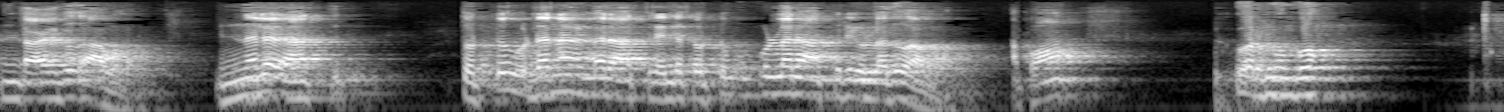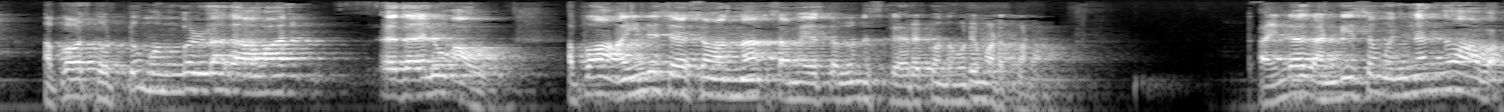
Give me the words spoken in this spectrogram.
ഉണ്ടായത് ആവാം. ഇന്നലെ രാത്രി തൊട്ട് ഉടനെ ഉള്ള രാത്രി അല്ലെ തൊട്ട് മുമ്പുള്ള രാത്രി ഉള്ളതും ആവാം. അപ്പോൾ ഉറങ്ങുമ്പോ അപ്പോൾ തൊട്ട് മുമ്പുള്ളതാവാൻ ഏതായാലും ആവും. അപ്പോൾ അതിന്റെ ശേഷം വന്ന സമയത്തുള്ള നിസ്കാരമൊക്കെ ഒന്നും കൂടി മടക്കണം. അതിന്റെ രണ്ടു ദിവസം മുന്നെന്നും ആവാം.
